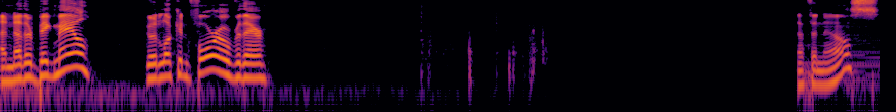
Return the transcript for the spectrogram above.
Another big male. Good looking four over there. Nothing else?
